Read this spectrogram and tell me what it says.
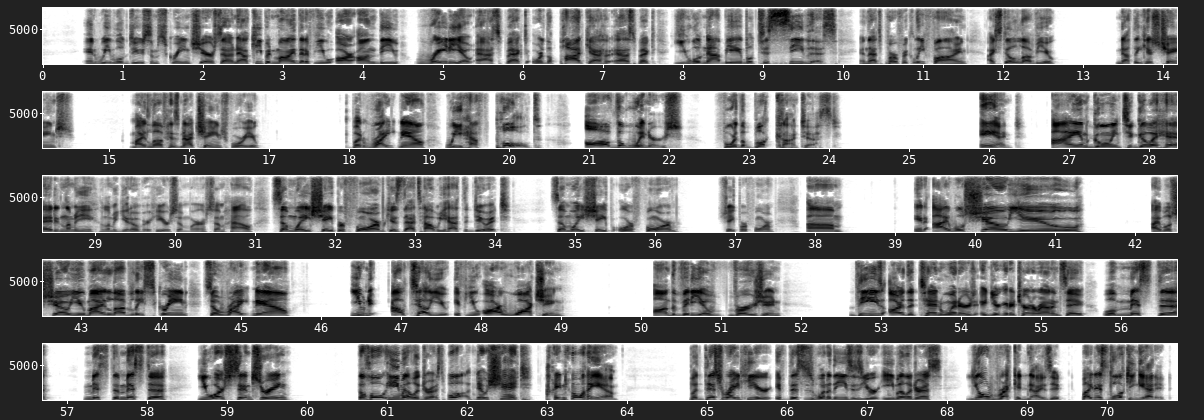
and we will do some screen share. So, now keep in mind that if you are on the radio aspect or the podcast aspect, you will not be able to see this, and that's perfectly fine. I still love you. Nothing has changed. My love has not changed for you. But right now, we have pulled all the winners for the book contest. And I am going to go ahead and let me let me get over here somewhere somehow, some way shape or form because that's how we have to do it. Some way shape or form, shape or form. Um and I will show you I will show you my lovely screen. So right now, you I'll tell you if you are watching on the video version these are the 10 winners and you're going to turn around and say well Mr. Mr. Mr. you are censoring the whole email address well no shit I know I am but this right here if this is one of these is your email address you'll recognize it by just looking at it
